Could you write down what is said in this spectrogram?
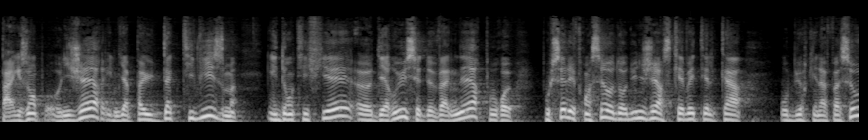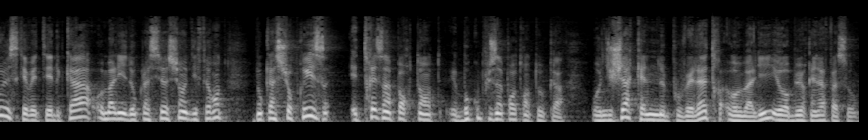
par exemple, au Niger, il n'y a pas eu d'activisme identifié des Russes et de Wagner pour pousser les Français au dehors du Niger, ce qui avait été le cas au Burkina Faso et ce qui avait été le cas au Mali. Donc la situation est différente. Donc la surprise est très importante, et beaucoup plus importante en tout cas, au Niger qu'elle ne pouvait l'être au Mali et au Burkina Faso.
